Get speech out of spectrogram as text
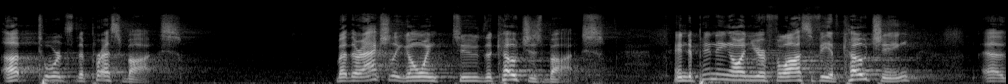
up towards the press box. But they're actually going to the coach's box. And depending on your philosophy of coaching, uh,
